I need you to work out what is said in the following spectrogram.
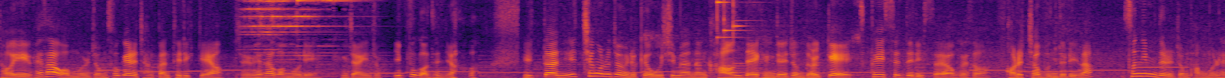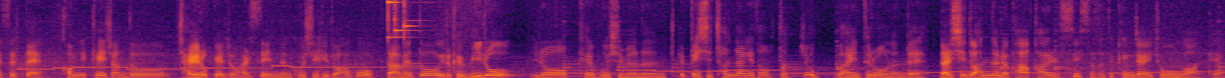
저희 회사 건물 좀 소개를 잠깐 드릴게요. 저희 회사 건물이 굉장히 좀 이쁘거든요. 일단 1층으로 좀 이렇게 오시면은 가운데 굉장히 좀 넓게 스페이스들이 있어요. 그래서 거래처 분들이나 손님들을 좀 방문했을 때 커뮤니케이션도 자유롭게 좀 할 수 있는 곳이기도 하고 그 다음에 또 이렇게 위로 이렇게 보시면은 햇빛이 천장에서부터 쭉 많이 들어오는데 날씨도 한눈에 파악할 수 있어서 굉장히 좋은 것 같아요.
